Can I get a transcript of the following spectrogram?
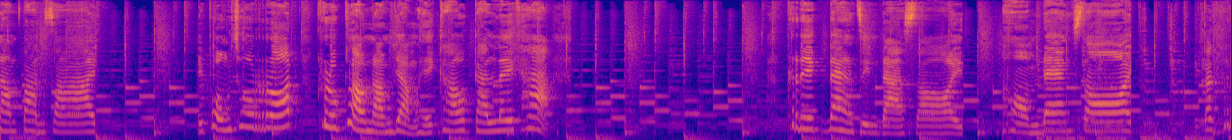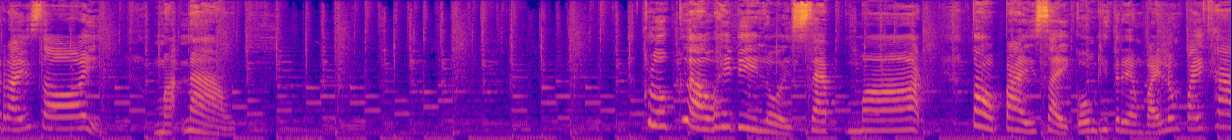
น้ำตาลทรายผงชูรสคลุกเคล้าน้ำยำให้เข้ากันเลยค่ะ พริกแดงจินดาซอย หอมแดงซอย ตะไคร้ซอย มะนาว ลุกเคล้าให้ดีเลยแซ่บมาก ต่อไปใส่กุ้งที่เตรียมไว้ลงไปค่ะ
